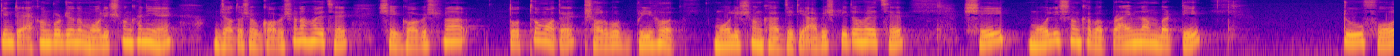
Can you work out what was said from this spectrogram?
কিন্তু এখন পর্যন্ত মৌলিক সংখ্যা নিয়ে যত সব গবেষণা হয়েছে, সেই গবেষণার তথ্য মতে সর্ববৃহৎ মৌলিক সংখ্যা যেটি আবিষ্কৃত হয়েছে, সেই মৌলিক সংখ্যা বা প্রাইম নাম্বারটি two four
